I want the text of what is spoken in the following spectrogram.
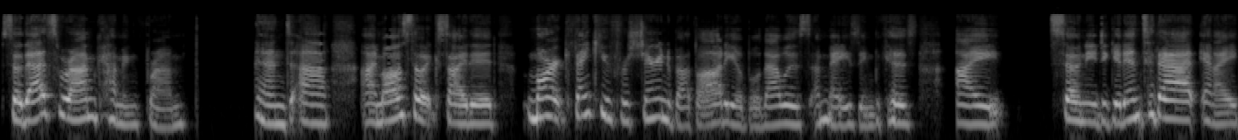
So that's where I'm coming from. And uh, I'm also excited. Mark, thank you for sharing about the Audible. That was amazing because I so need to get into that and i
